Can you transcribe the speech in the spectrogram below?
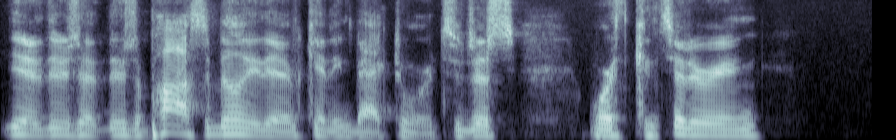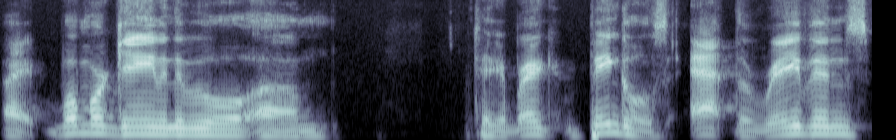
You know there's a there's a possibility there of getting back towards. So just worth considering. All right, one more game, and then we will um Take a break. Bengals at the Ravens.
